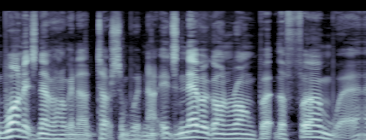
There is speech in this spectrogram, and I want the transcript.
one. It's never. I'm going to touch some wood now. It's never gone wrong, but the firmware,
